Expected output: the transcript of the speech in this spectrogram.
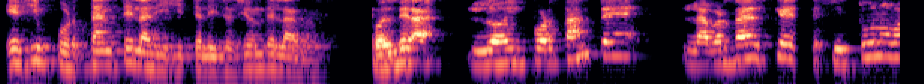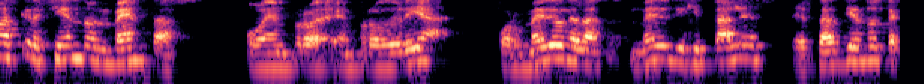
es importante la digitalización del agro? Pues mira, lo importante, la verdad es que si tú no vas creciendo en ventas o en, en proveeduría por medio de los medios digitales, estás yendo, te,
